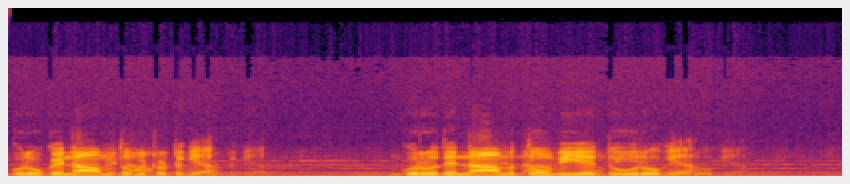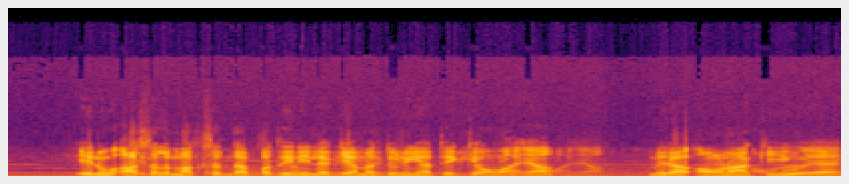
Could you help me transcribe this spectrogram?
ਗੁਰੂ ਕੇ ਨਾਮ ਤੋਂ ਵੀ ਟੁੱਟ ਗਿਆ। ਗੁਰੂ ਦੇ ਨਾਮ ਤੋਂ ਵੀ ਇਹ ਦੂਰ ਹੋ ਗਿਆ। ਇਹਨੂੰ ਅਸਲ ਮਕਸਦ ਦਾ ਪਤਾ ਹੀ ਨਹੀਂ ਲੱਗਿਆ ਮੈਂ ਦੁਨੀਆ ਤੇ ਕਿਉਂ ਆਇਆ। ਮੇਰਾ ਆਉਣਾ ਕੀ ਹੋਇਆ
